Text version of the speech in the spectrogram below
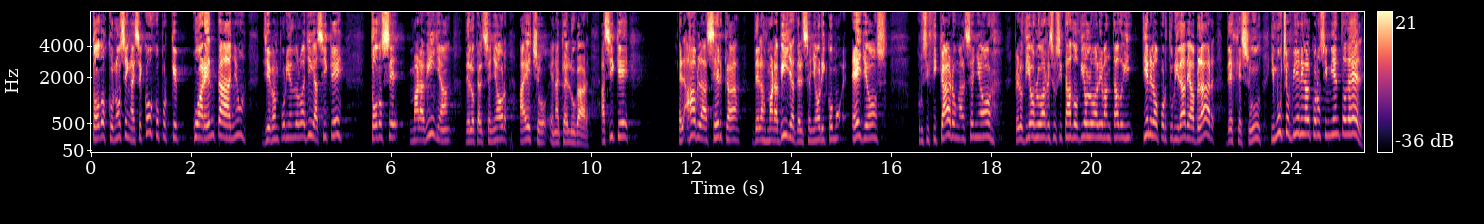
todos conocen a ese cojo porque 40 años llevan poniéndolo allí. Así que todos se maravillan de lo que el Señor ha hecho en aquel lugar. Así que Él habla acerca de las maravillas del Señor y cómo ellos crucificaron al Señor, pero Dios lo ha resucitado, Dios lo ha levantado y tiene la oportunidad de hablar de Jesús y muchos vienen al conocimiento de Él.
